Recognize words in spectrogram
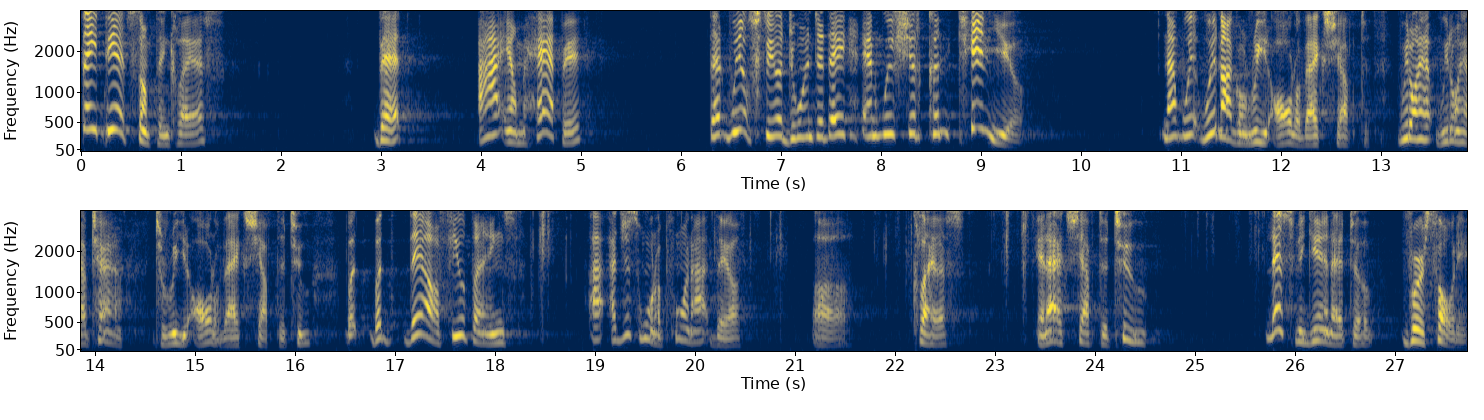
they did something, class, that I am happy that we're still doing today and we should continue. Now, we're not going to read all of Acts chapter. We don't, have, we don't have time to read all of Acts chapter 2, but, but there are a few things I, I just want to point out there, uh, class, in Acts chapter 2. Let's begin at uh, verse 40.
